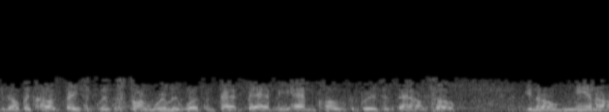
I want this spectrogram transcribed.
you know, because basically the storm really wasn't that bad, and they hadn't closed the bridges down, so you know, me and a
